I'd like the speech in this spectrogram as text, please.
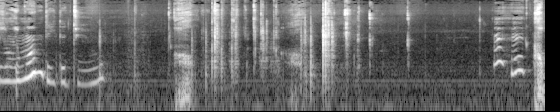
There's only one thing to do. Mm-hmm.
